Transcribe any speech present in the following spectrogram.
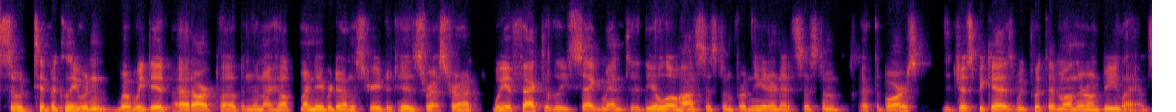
So typically, when what we did at our pub, and then I helped my neighbor down the street at his restaurant, we effectively segmented the Aloha system from the internet system at the bars, just because we put them on their own VLANs.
